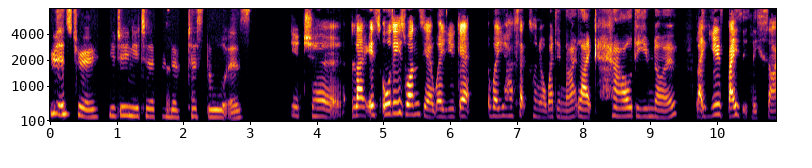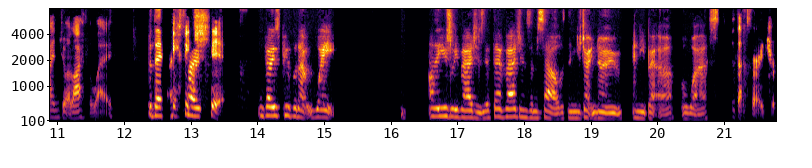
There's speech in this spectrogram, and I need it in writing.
It is true. You do need to kind of test the waters. You do. Like it's all these ones, yeah, where you get where you have sex on your wedding night. Like, how do you know? Like you've basically signed your life away. But then If suppose it's shit, those people that wait are they usually virgins? If they're virgins themselves, then you don't know any better or worse. that's very true.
